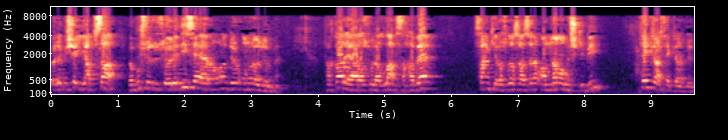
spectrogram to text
Öyle bir şey yapsa ve bu sözü söylediyse eğer ona diyor onu öldürme. Fakale ya Resulallah sahabe sanki Resulullah sallallahu aleyhi ve sellem anlamamış gibi tekrar tekrar diyor.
